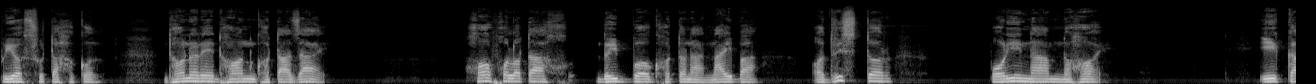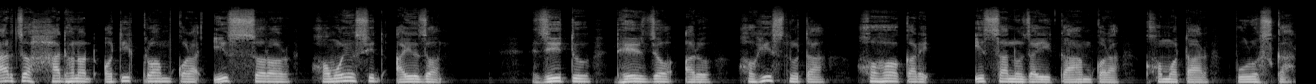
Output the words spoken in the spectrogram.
প্ৰিয় শ্ৰোতাসকল ধনেৰে ধন ঘটা যায় সফলতা দৈব্য ঘটনা নাইবা অদৃষ্টৰ পৰিণাম নহয়। এই কাৰ্য সাধনত অতিক্ৰম কৰা ঈশ্বৰৰ সময়োচিত আয়োজন যিটো ধৈৰ্য আৰু সহিষ্ণুতা সহকাৰে ইচ্ছানুযায়ী কাম কৰা ক্ষমতাৰ পুৰস্কাৰ।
